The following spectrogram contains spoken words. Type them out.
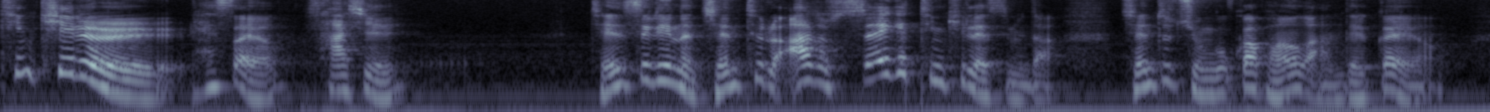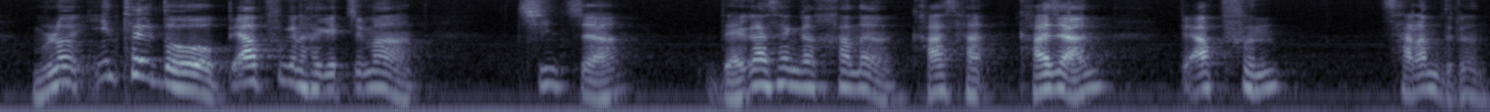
팀킬을 했어요 사실. 젠3는 젠2를 아주 세게 팀킬을 했습니다. 젠2 중국과 방어가 안 될 거예요. 물론 인텔도 뼈아프긴 하겠지만 진짜 내가 생각하는 가사, 가장 뼈아픈 사람들은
